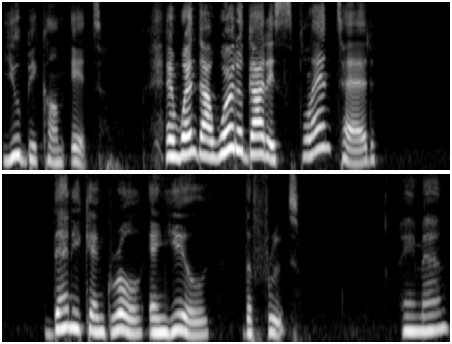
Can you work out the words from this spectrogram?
You become it. And when that Word of God is planted, then it can grow and yield the fruit. Amen.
